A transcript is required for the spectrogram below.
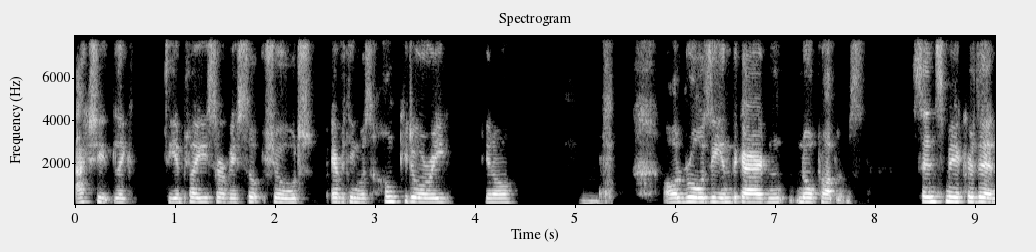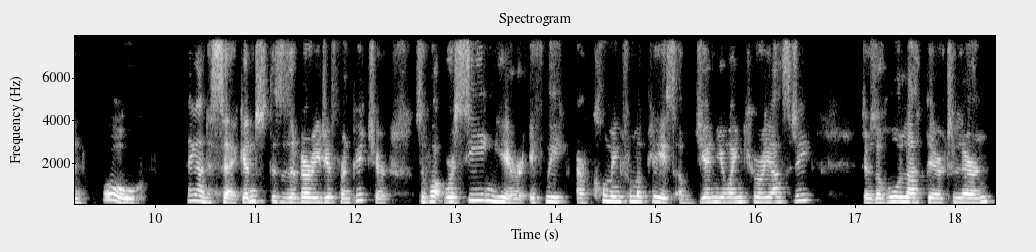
Actually, like the employee survey so showed everything was hunky-dory, you know, mm. all rosy in the garden, no problems. SenseMaker then, oh, hang on a second, this is a very different picture. So what we're seeing here, if we are coming from a place of genuine curiosity, there's a whole lot there to learn,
